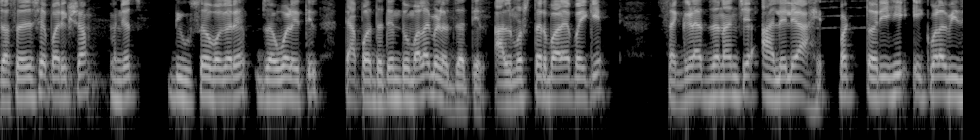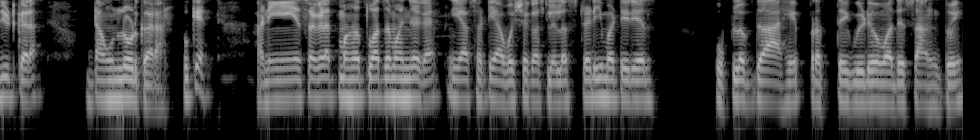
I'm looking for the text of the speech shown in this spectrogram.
जसं जसे परीक्षा म्हणजेच दिवस वगैरे जवळ येतील त्या पद्धतीने तुम्हाला मिळत जातील. ऑलमोस्ट तर बऱ्यापैकी सगळ्याच जणांचे आलेले आहेत बट तरीही एक वेळा व्हिजिट करा डाउनलोड करा ओके आणि सगळ्यात महत्त्वाचं म्हणजे काय? यासाठी आवश्यक असलेलं स्टडी मटेरियल उपलब्ध आहे. प्रत्येक व्हिडिओमध्ये सांगतो आहे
